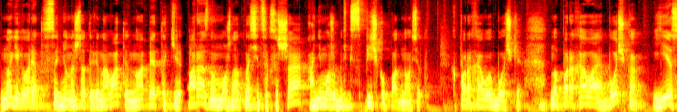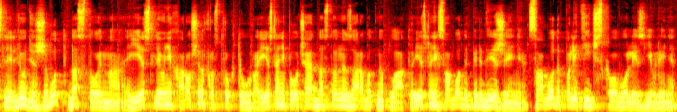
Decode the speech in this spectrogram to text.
Многие говорят, Соединенные Штаты виноваты, но опять-таки по-разному можно относиться к США. Они, может быть, спичку подносят к пороховой бочке. Но пороховая бочка, если люди живут достойно, если у них хорошая инфраструктура, если они получают достойную заработную плату, если у них свобода передвижения, свобода политического волеизъявления.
